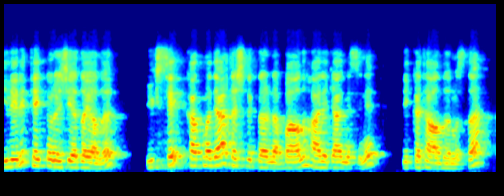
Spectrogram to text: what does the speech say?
ileri teknolojiye dayalı yüksek katma değer taşıdıklarına bağlı hale gelmesini dikkate aldığımızda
